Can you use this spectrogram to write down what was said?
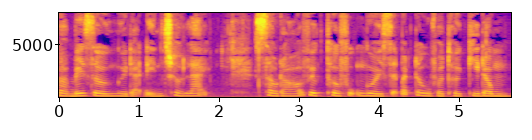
và bây giờ người đã đến trở lại. Sau đó, việc thờ phụng người sẽ bắt đầu vào thời kỳ đồng.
